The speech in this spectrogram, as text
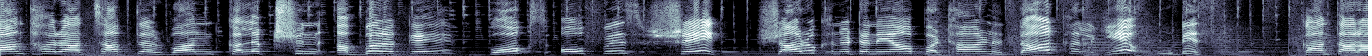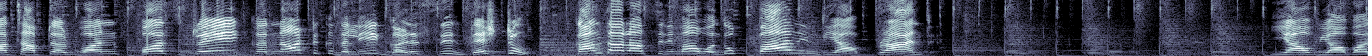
Kantara chapter one collection ಅಬ್ಬರಕ್ಕೆ ಬಾಕ್ಸ್ ಆಫೀಸ್ ಶೇಕ್ ಶಾರುಖ್ ನಟನೆಯ ಪಠಾಣ್ ದಾಖಲ್ಗೆ ಉಡಿಸ್. Kantara chapter one first day ಕರ್ನಾಟಕದಲ್ಲಿ ಗಳಿಸಿದ್ದೆಷ್ಟು? ಕಾಂತಾರ ಸಿನಿಮಾ ಒಂದು ಪ್ಯಾನ್ ಇಂಡಿಯಾ ಬ್ರ್ಯಾಂಡ್. ಯಾವ್ಯಾವ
